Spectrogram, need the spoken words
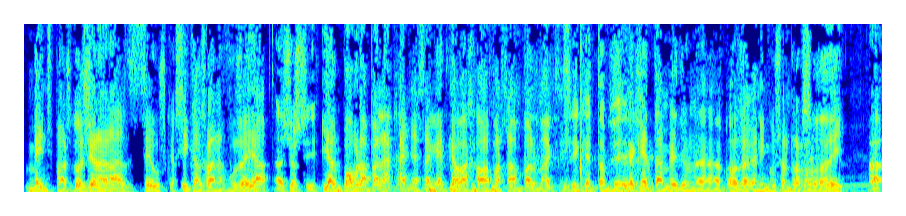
menys pels dos generals seus que sí que els van afusellar. Això sí. I el pobre pelacanyes aquest que va acabar passant pel Maxi. Sí, aquest també. Que aquest també té una cosa que ningú se'n recorda d'ell. Ah,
